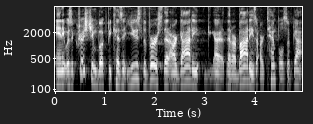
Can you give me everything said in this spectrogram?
And it was a Christian book because it used the verse that our, God, uh, that our bodies are temples of God.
